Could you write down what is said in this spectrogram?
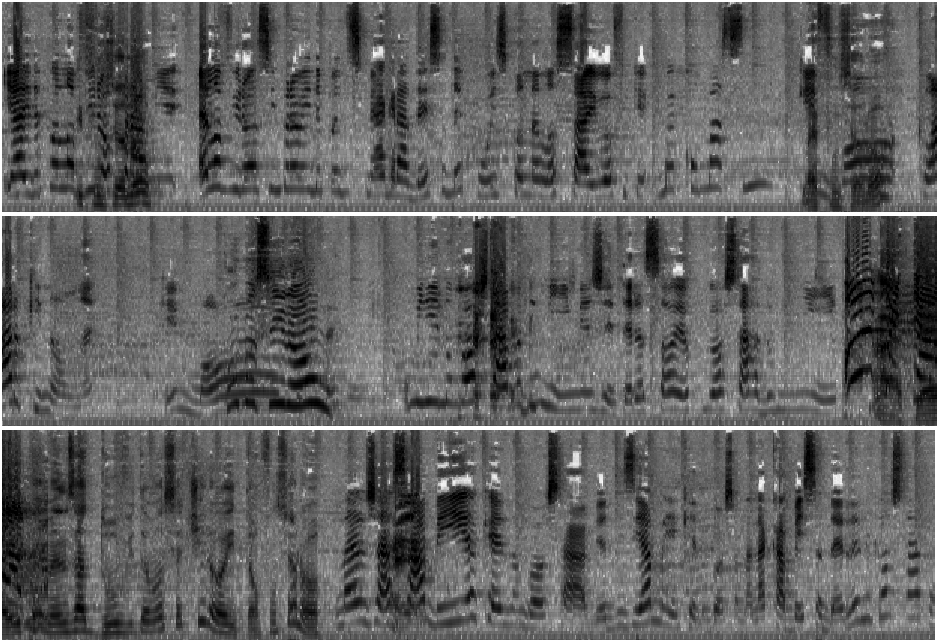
E aí depois ela E virou funcionou? pra mim. Ela virou assim pra mim depois disse, me agradeça depois. Quando ela saiu, eu fiquei, mas como assim? Que Mas funcionou? mor- Claro que não, né? Que morre. Como assim não? O menino não gostava de mim, minha gente. Era só eu que gostava do menino. Ah, até aí, pelo menos a dúvida você tirou, então funcionou. Mas eu já É. sabia que ele não gostava. Eu dizia à mãe que ele não gostava, mas na cabeça dela ele gostava.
